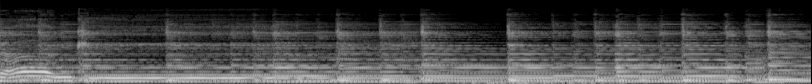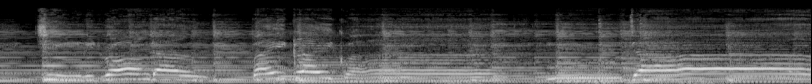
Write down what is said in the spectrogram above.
ทั้งคืนจิงรีดร้องดังไปไกลกว่าหมู่ดาว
